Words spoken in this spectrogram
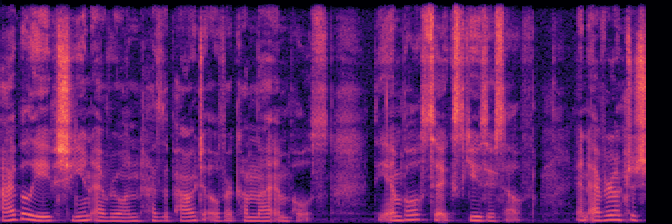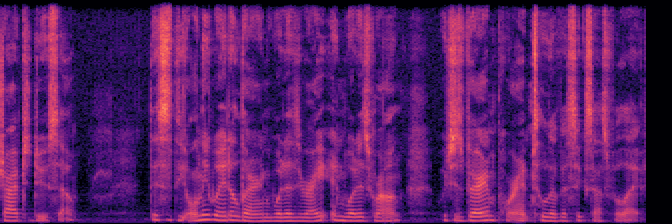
I believe she and everyone has the power to overcome that impulse, the impulse to excuse herself, and everyone should strive to do so. This is the only way to learn what is right and what is wrong, which is very important to live a successful life.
